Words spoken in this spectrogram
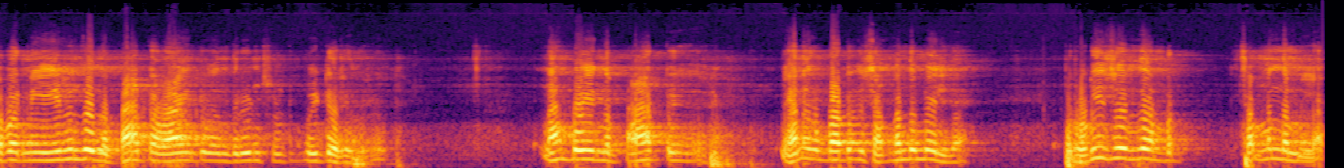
அப்போ நீ இருந்து அந்த பாட்டை வாங்கிட்டு வந்துருன்னு சொல்லிட்டு போயிட்டு இருக்கிறது நான் போய் இந்த பாட்டு எனக்கு பாட்டுக்கு சம்மந்தமே இல்லை. ப்ரொடியூசர் தான் பட் சம்மந்தம் இல்லை.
